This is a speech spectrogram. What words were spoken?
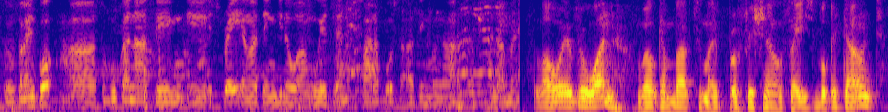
So sa ngayon po, ah, subukan nating i-spray ang ating ginawang UHN para po sa ating mga halaman. Hello everyone, welcome back to my professional Facebook account.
